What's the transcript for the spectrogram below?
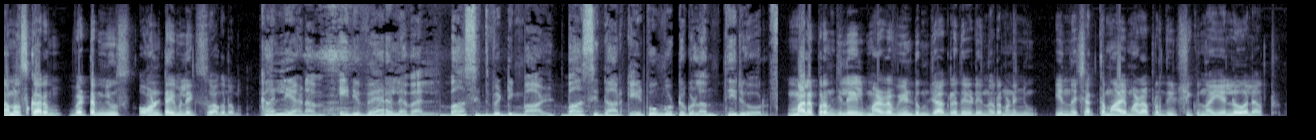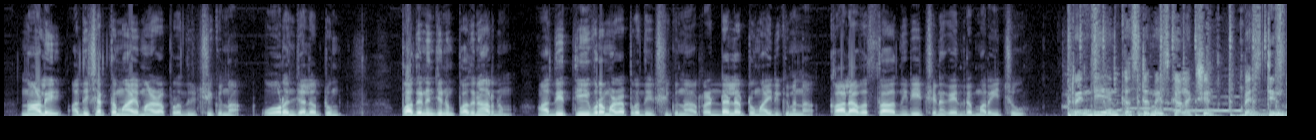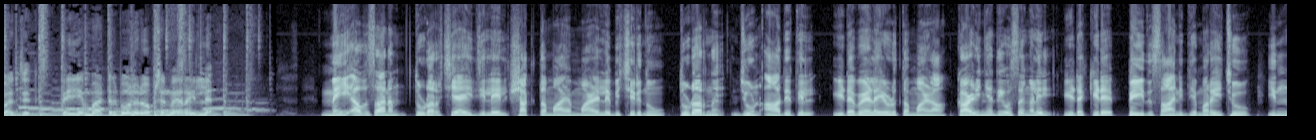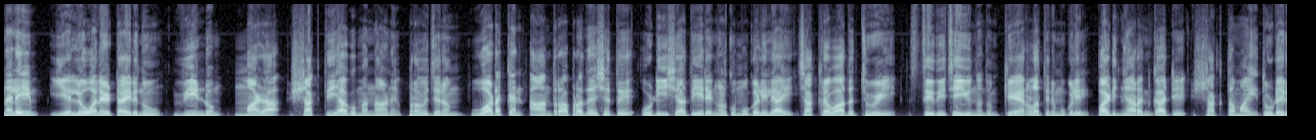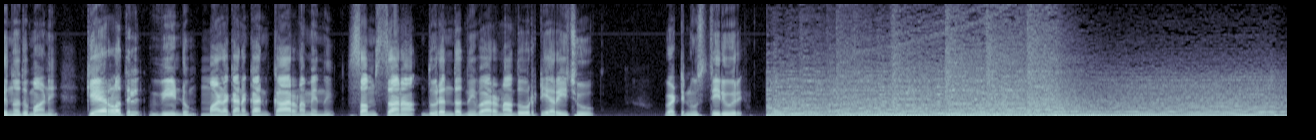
നമസ്കാരം. വെട്ടം news on ടൈമിലേക്ക് സ്വാഗതം. കല്യാണം ഇനി വേറെ level. Basid wedding mall Basid arcade Poongottukulam Tirur. Malappuram ജില്ലയിൽ മഴ വീണ്ടും ജാഗ്രതയുടെ നിറമണിഞ്ഞു. ഇന്ന് ശക്തമായ മഴ പ്രതീക്ഷിക്കുന്ന യെല്ലോ അലർട്ട്. നാളെ അതിശക്തമായ മഴ പ്രതീക്ഷിക്കുന്ന ഓറഞ്ച് അലർട്ടും പതിനഞ്ചിനും പതിനാറിനും അതിതീവ്ര മഴ പ്രതീക്ഷിക്കുന്ന റെഡ് അലർട്ടുമായിരിക്കുമെന്ന് കാലാവസ്ഥാ നിരീക്ഷണ കേന്ദ്രം അറിയിച്ചു. Trendy and customise collection best in budget Theyyam പാട്ടിൽ പോലൊരു ഓപ്ഷൻ വേറെ ഇല്ല. മെയ് അവസാനം തുടർച്ചയായി ജില്ലയിൽ ശക്തമായ മഴ ലഭിച്ചിരുന്നു. തുടർന്ന് ജൂൺ ആദ്യത്തിൽ ഇടവേളയെടുത്ത മഴ കഴിഞ്ഞ ദിവസങ്ങളിൽ ഇടയ്ക്കിടെ പെയ്ത് സാന്നിധ്യം അറിയിച്ചു. ഇന്നലെയും യെല്ലോ അലേർട്ടായിരുന്നു വീണ്ടും മഴ ശക്തിയാകുമെന്നാണ് പ്രവചനം. വടക്കൻ ആന്ധ്രാപ്രദേശത്ത് ഒഡീഷ തീരങ്ങൾക്കു മുകളിലായി ചക്രവാത ചുഴി സ്ഥിതി ചെയ്യുന്നതും കേരളത്തിനു മുകളിൽ പടിഞ്ഞാറൻ കാറ്റ് ശക്തമായി തുടരുന്നതുമാണ് കേരളത്തിൽ വീണ്ടും മഴ കനക്കാൻ കാരണമെന്ന് സംസ്ഥാന ദുരന്ത നിവാരണ അതോറിറ്റി അറിയിച്ചു. വെട്ടന്യൂസ് തിരൂർ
